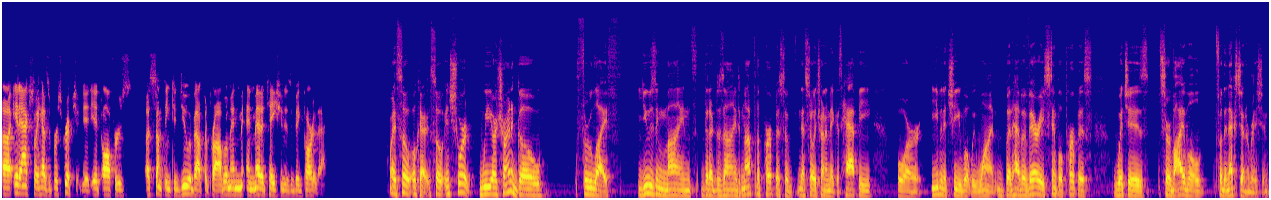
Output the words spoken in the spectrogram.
uh, it actually has a prescription. It, it offers us something to do about the problem, and and meditation is a big part of that. Right. So, okay. So, in short, we are trying to go through life using minds that are designed not for the purpose of necessarily trying to make us happy or even achieve what we want, but have a very simple purpose, which is survival for the next generation,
